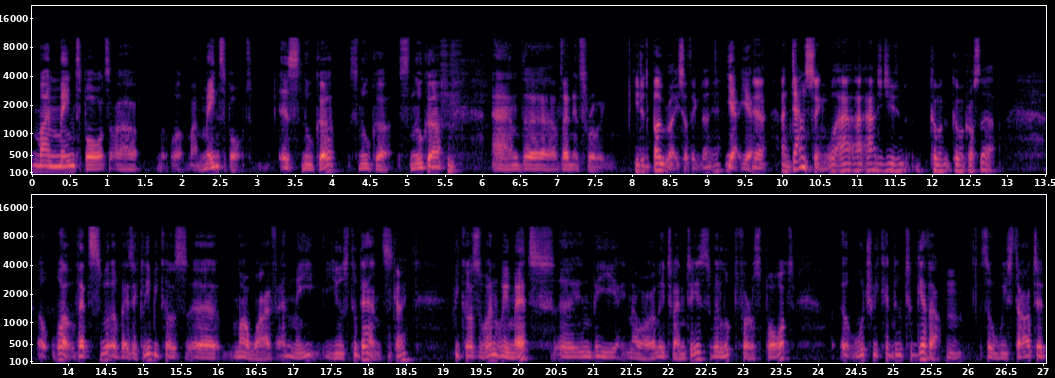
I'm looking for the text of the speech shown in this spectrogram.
my main sports are, well, my main sport is snooker, snooker, snooker, and uh, then it's rowing. You did the boat race, I think, don't you? Yeah, yeah. Yeah. And dancing. Well, how, how- did you come come across that? Uh, well, that's uh, basically because uh, my wife and me used to dance. Okay. because when we met uh, in the in our early 20s we looked for a sport uh, which we can do together so we started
